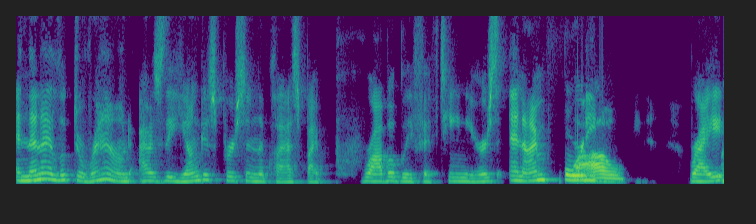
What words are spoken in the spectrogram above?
And then I looked around. I was the youngest person in the class by probably 15 years, and I'm 40, wow. right?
